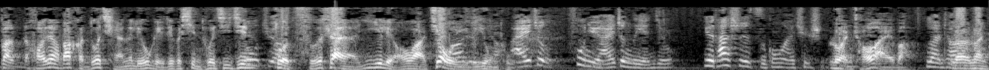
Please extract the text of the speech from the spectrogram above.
把好像把很多钱呢留给这个信托基金，做慈善、医疗啊、教育的用途。癌症、妇女癌症的研究，因为他是子宫癌去世。卵巢癌吧？卵巢卵卵，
